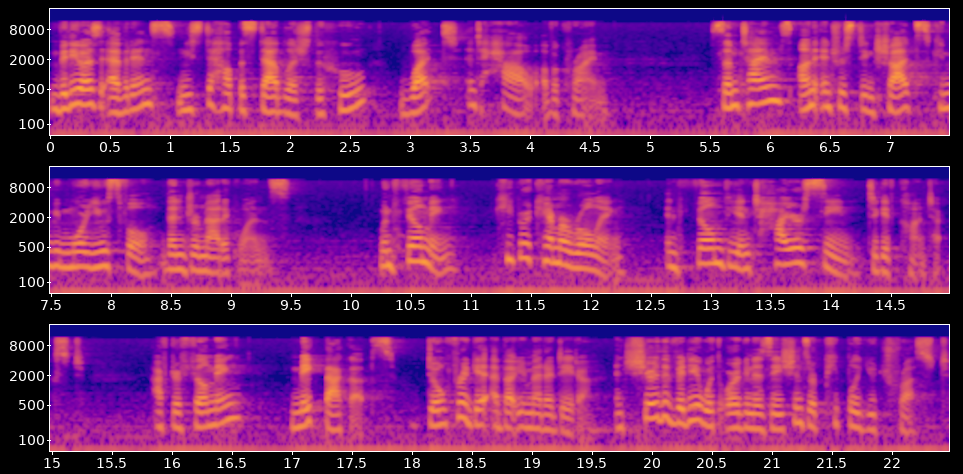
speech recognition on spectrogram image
Video as evidence needs to help establish the who, what, and how of a crime. Sometimes uninteresting shots can be more useful than dramatic ones. When filming, keep your camera rolling and film the entire scene to give context. After filming, make backups. Don't forget about your metadata and share the video with organizations or people you trust.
